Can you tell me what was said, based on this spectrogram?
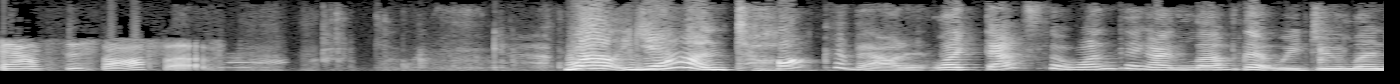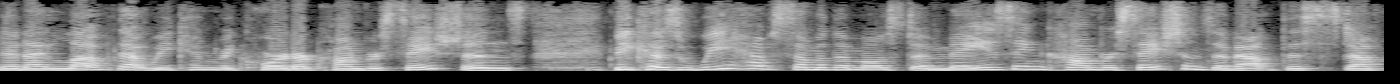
bounce this off of Well, yeah, and talk about it. Like that's the one thing I love that we do, Linda, and I love that we can record our conversations because we have some of the most amazing conversations about this stuff.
